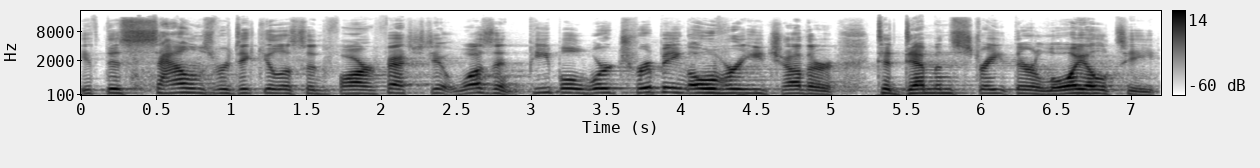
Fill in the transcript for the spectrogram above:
If this sounds ridiculous and far fetched, it wasn't. People were tripping over each other to demonstrate their loyalty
